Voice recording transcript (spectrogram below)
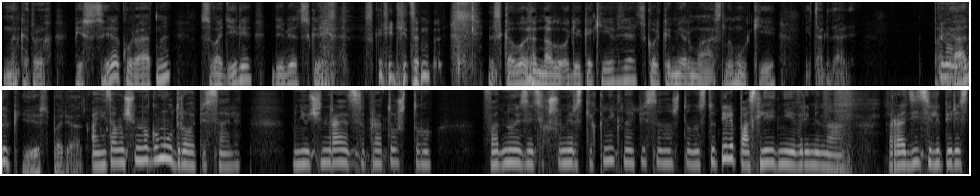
на которых писцы аккуратно сводили дебет с, с кредитом, с кого налоги какие взять, сколько мер масла, муки – и так далее. Ну, порядок ну, есть порядок. Они там очень много мудрого писали. Мне очень нравится про то, что в одной из этих шумерских книг написано, что наступили последние времена. Родители перест...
